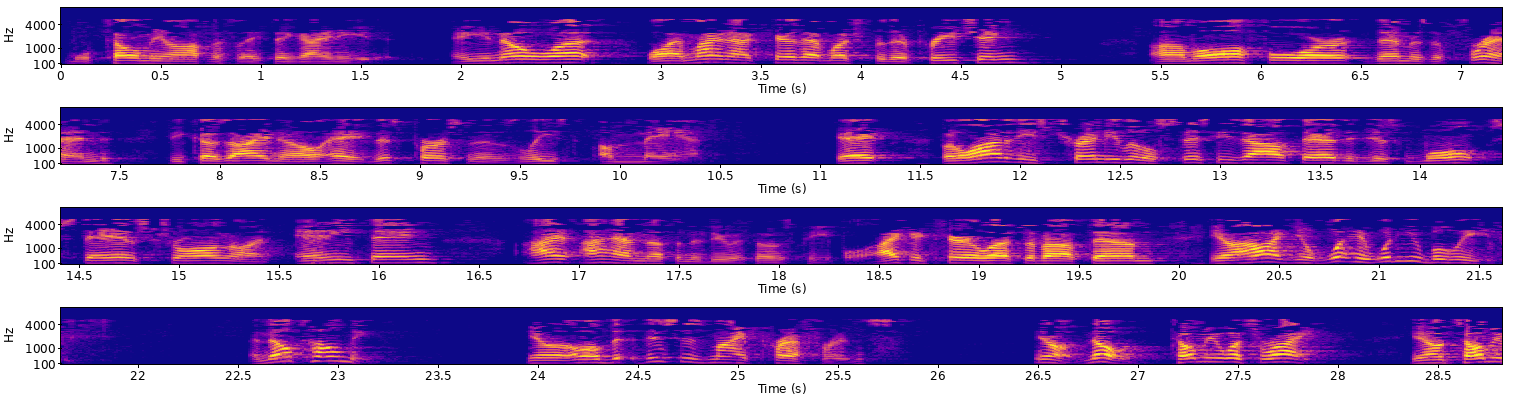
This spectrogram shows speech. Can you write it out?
will tell me off if they think I need it. And you know what? While I might not care that much for their preaching, I'm all for them as a friend because I know, hey, this person is at least a man. Okay? But a lot of these trendy little sissies out there that just won't stand strong on anything, I, I have nothing to do with those people. I could care less about them. You know, I like, you know, what, hey, what do you believe? And they'll tell me. You know, oh, th- this is my preference. You know, no, tell me what's right. You know, tell me,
